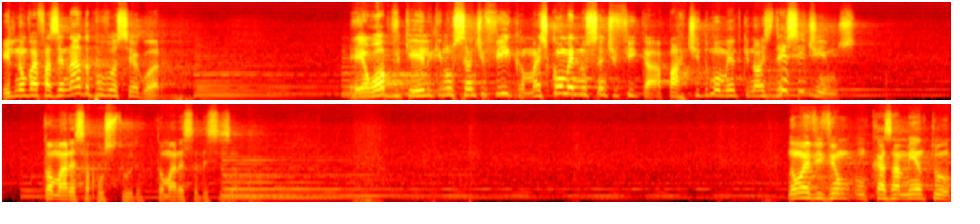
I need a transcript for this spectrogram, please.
Ele não vai fazer nada por você agora. É óbvio que é Ele que nos santifica, mas como Ele nos santifica? A partir do momento que nós decidimos tomar essa postura, tomar essa decisão. Não é viver um, um casamento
